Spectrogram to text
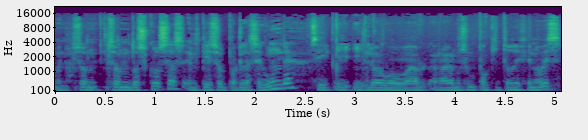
Bueno, son, son dos cosas. Empiezo por la segunda sí. y, luego hablamos un poquito de Genovés.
